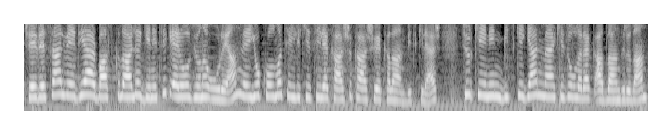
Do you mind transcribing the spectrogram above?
Çevresel ve diğer baskılarla genetik erozyona uğrayan ve yok olma tehlikesiyle karşı karşıya kalan bitkiler, Türkiye'nin bitki gen merkezi olarak adlandırılan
